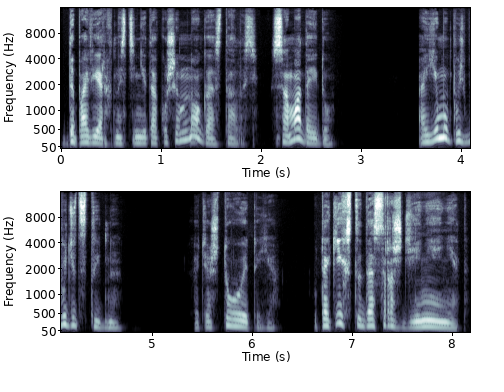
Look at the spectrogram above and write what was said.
До поверхности не так уж и много осталось. Сама дойду. А ему пусть будет стыдно. Хотя что это я? У таких стыда с рождения нет.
